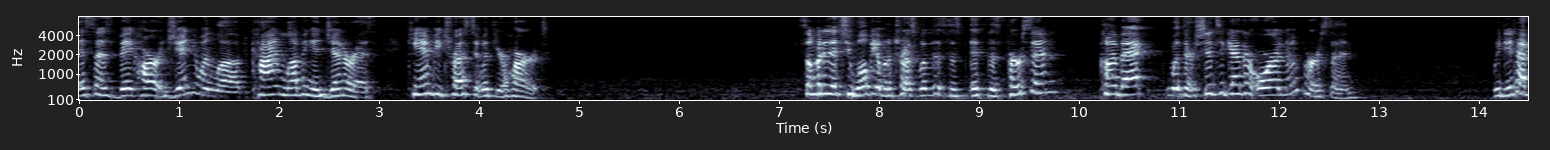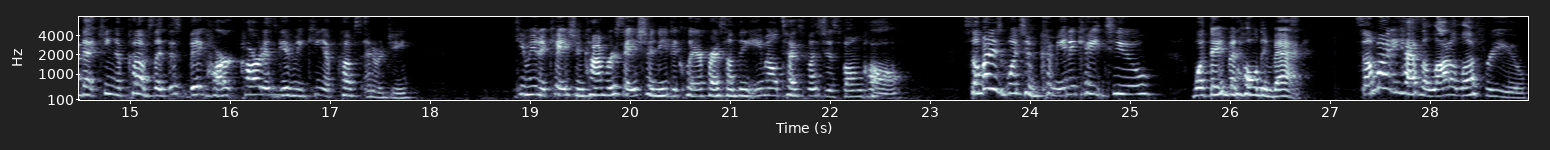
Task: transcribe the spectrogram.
it says big heart, genuine love, kind, loving, and generous, can be trusted with your heart. Somebody that you will be able to trust, whether this, it's this person, come back with their shit together, or a new person. We did have that King of Cups. Like this big heart card is giving me King of Cups energy. Communication, conversation, need to clarify something, email, text messages, phone call. Somebody's going to communicate to you what they've been holding back. Somebody has a lot of love for you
